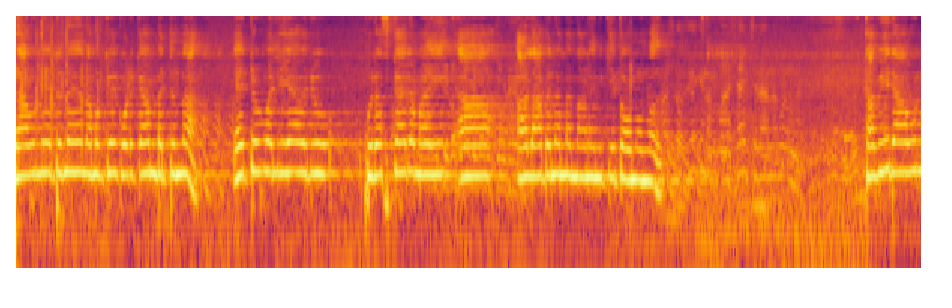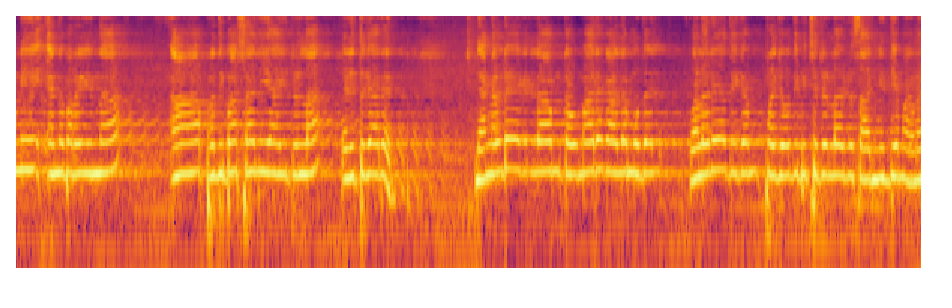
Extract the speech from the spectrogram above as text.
രാവുണ്ണേട്ടന് നമുക്ക് കൊടുക്കാൻ പറ്റുന്ന ഏറ്റവും വലിയ ഒരു പുരസ്കാരമായി ആ ആലാപനം എന്നാണ് എനിക്ക് തോന്നുന്നത്. കവി രാവുണ്ണി എന്ന് പറയുന്ന ആ പ്രതിഭാശാലിയായിട്ടുള്ള എഴുത്തുകാരൻ. ഞങ്ങളുടെ എല്ലാം കൗമാരകാലം മുതൽ വളരെയധികം പ്രചോദിപ്പിച്ചിട്ടുള്ള ഒരു സാന്നിധ്യമാണ്.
